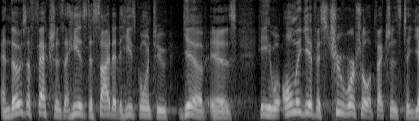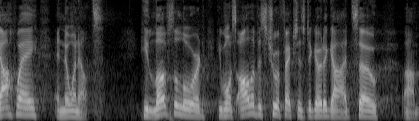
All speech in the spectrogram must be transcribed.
And those affections that he has decided that he's going to give is he will only give his true worshipful affections to Yahweh and no one else. He loves the Lord. He wants all of his true affections to go to God. So, um,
